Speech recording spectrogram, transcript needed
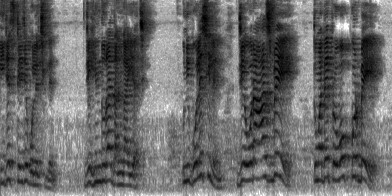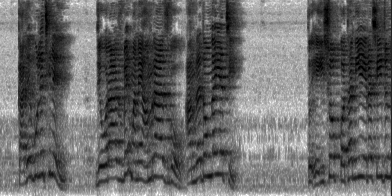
নিজে স্টেজে বলেছিলেন যে হিন্দুরা দাঙ্গাই আছে। উনি বলেছিলেন যে, ওরা আসবে, তোমাদের প্রভোগ করবে। কাদের বলেছিলেন? যে ওরা আসবে মানে আমরা আসব, আমরা দঙ্গাই আছি। তো এইসব কথা নিয়ে এরা সেই জন্য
